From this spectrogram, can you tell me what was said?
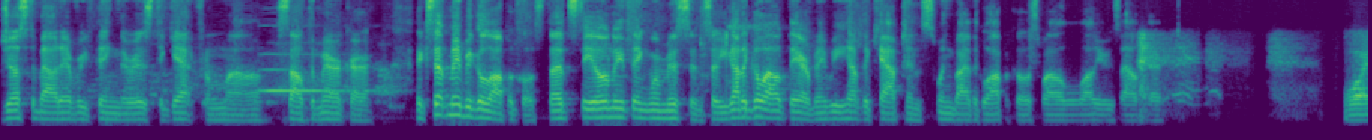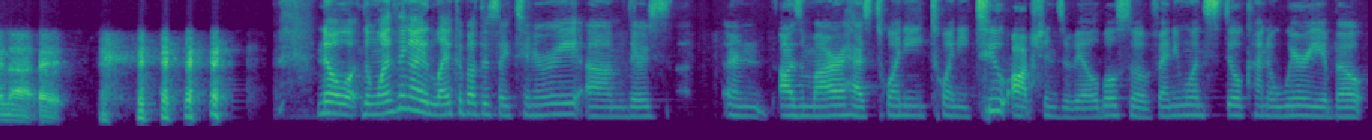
just about everything there is to get from uh, South America, except maybe Galapagos. That's the only thing we're missing. So you got to go out there. Maybe have the captain swing by the Galapagos while while you're out there. Why not? No, the one thing I like about this itinerary, um, there's and Azamara has 2022 options available. So if anyone's still kind of weary about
